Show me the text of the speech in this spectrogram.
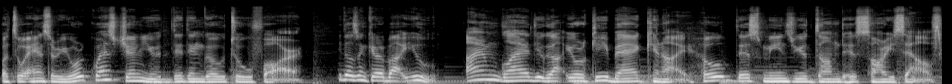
But to answer your question, you didn't go too far. He doesn't care about you. I'm glad you got your key back and I hope this means you dumped his sorry self.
